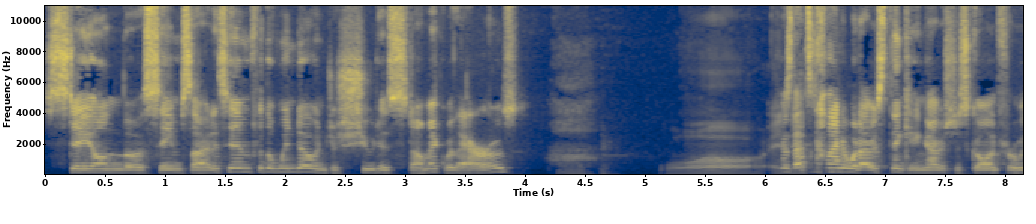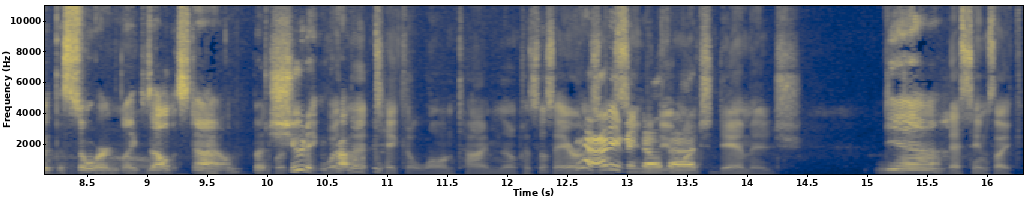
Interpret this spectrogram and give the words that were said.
stay on the same side as him for the window and just shoot his stomach with arrows? Whoa. Because that's kind of what I was thinking. I was just going for with the sword, like oh. Zelda style. But would- shooting Wouldn't probably. that take a long time though? Because those arrows Yeah, I don't didn't seem know to do that. much damage. yeah. That seems like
